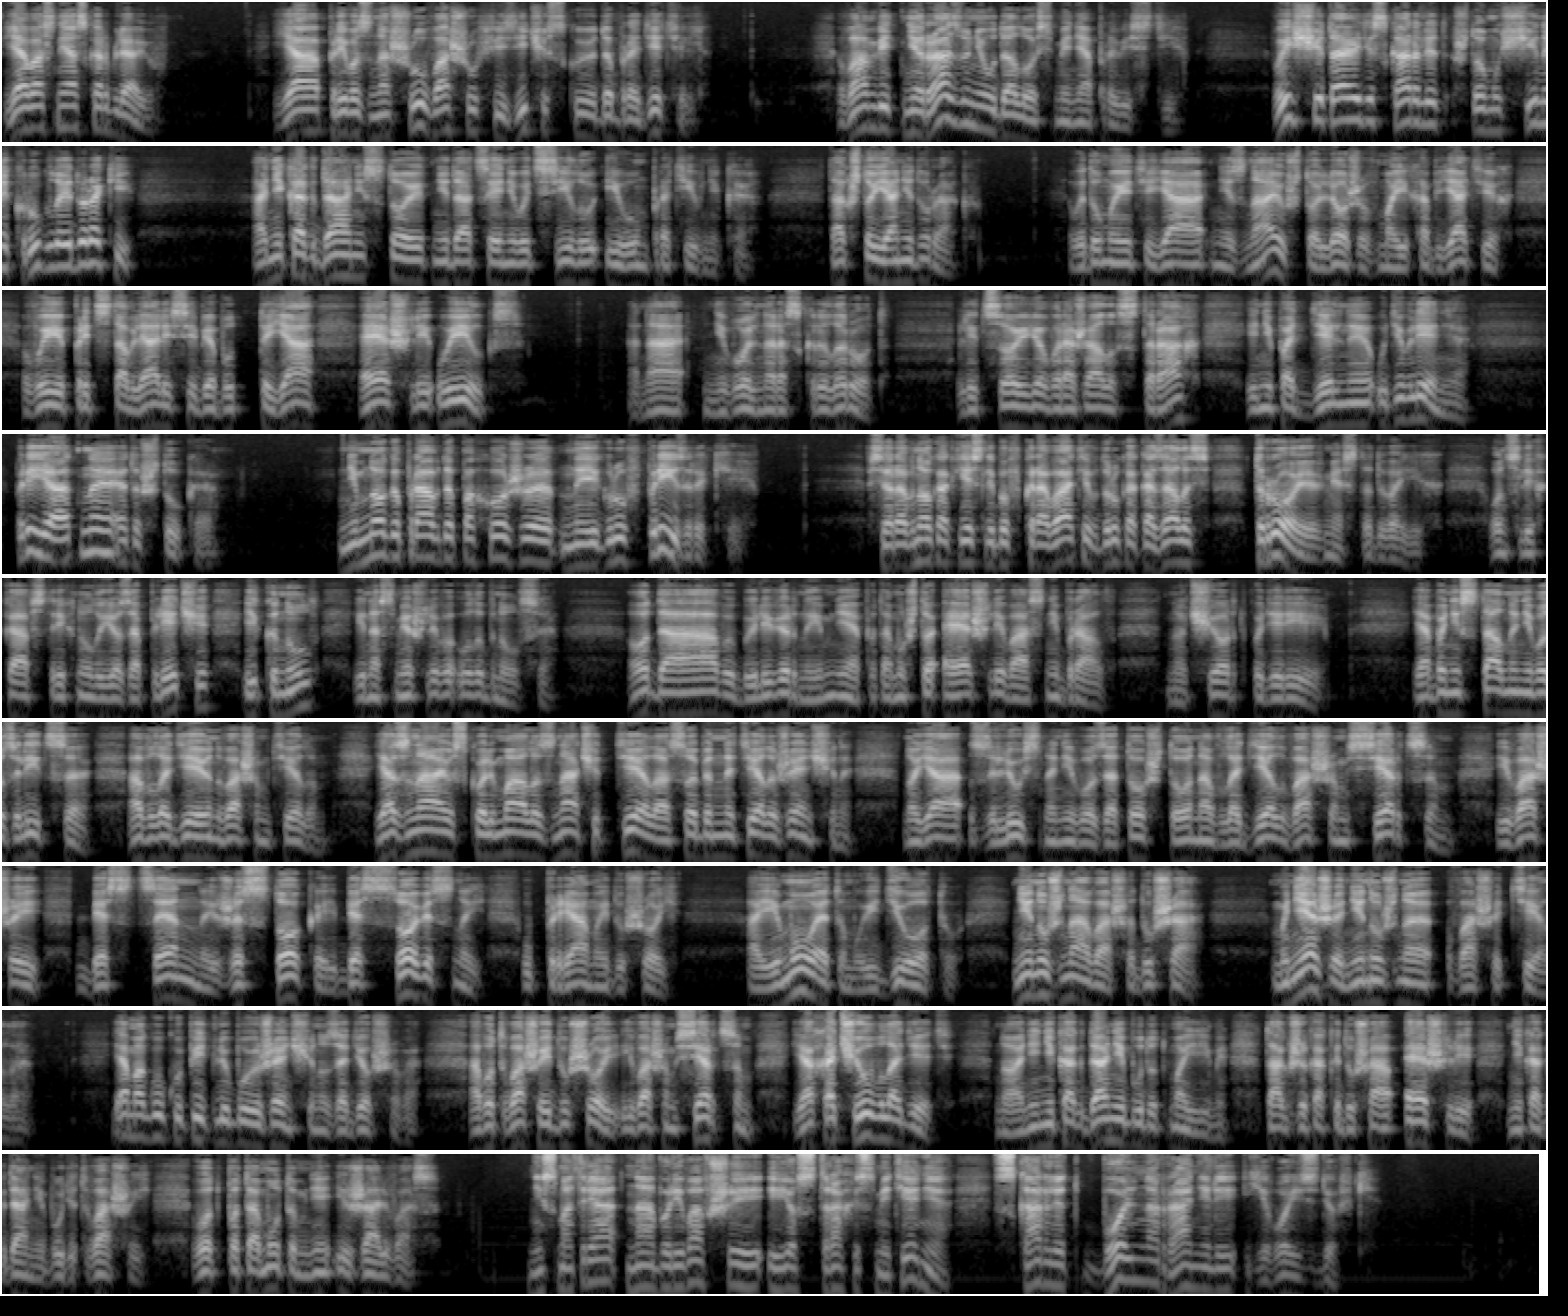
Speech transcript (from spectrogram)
Я вас не оскорбляю. Я превозношу вашу физическую добродетель. Вам ведь ни разу не удалось меня провести. Вы считаете, Скарлетт, что мужчины круглые дураки, а никогда не стоит недооценивать силу и ум противника. Так что я не дурак. Вы думаете, я не знаю, что, лежа в моих объятиях, вы представляли себе, будто я Эшли Уилкс?» Она невольно раскрыла рот. Лицо ее выражало страх и неподдельное удивление. «Приятная эта штука. Немного, правда, похоже на игру в призраки. Все равно, как если бы в кровати вдруг оказалось трое вместо двоих». Он слегка встряхнул ее за плечи, икнул и насмешливо улыбнулся. «О да, вы были верны мне, потому что Эшли вас не брал. Но черт подери, я бы не стал на него злиться, овладея он вашим телом. Я знаю, сколь мало значит тело, особенно тело женщины, но я злюсь на него за то, что он овладел вашим сердцем и вашей бесценной, жестокой, бессовестной, упрямой душой. А ему, этому идиоту, не нужна ваша душа, мне же не нужно ваше тело. Я могу купить любую женщину задешево, а вот вашей душой и вашим сердцем я хочу владеть, но они никогда не будут моими, так же, как и душа Эшли никогда не будет вашей. Вот потому-то мне и жаль вас». Несмотря на обуревавшие ее страх и смятение, Скарлетт больно ранили его издевки.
